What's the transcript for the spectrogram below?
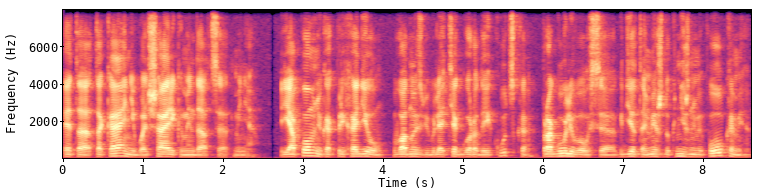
Это такая небольшая рекомендация от меня. Я помню, как приходил в одну из библиотек города Якутска, прогуливался где-то между книжными полками,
